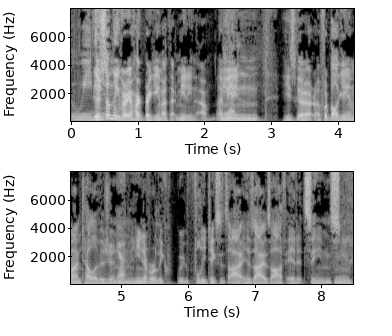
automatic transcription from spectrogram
we there's something very heartbreaking about that meeting though i yeah. mean he's got a football game on television. Yeah. He never really fully takes his eye his eyes off it. It seems Mm.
